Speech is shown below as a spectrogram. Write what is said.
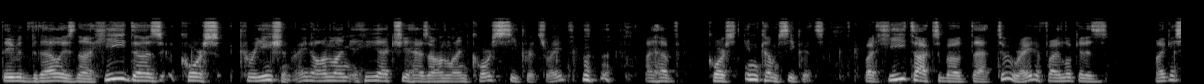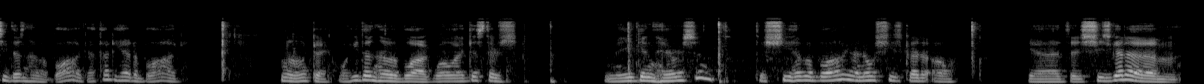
David Vidales now he does course creation right? Online he actually has online course secrets right? I have course income secrets. But he talks about that too right? If I look at his I guess he doesn't have a blog. I thought he had a blog. Oh okay. Well he doesn't have a blog. Well I guess there's Megan Harrison. Does she have a blog? I know she's got a oh yeah she's got a um,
